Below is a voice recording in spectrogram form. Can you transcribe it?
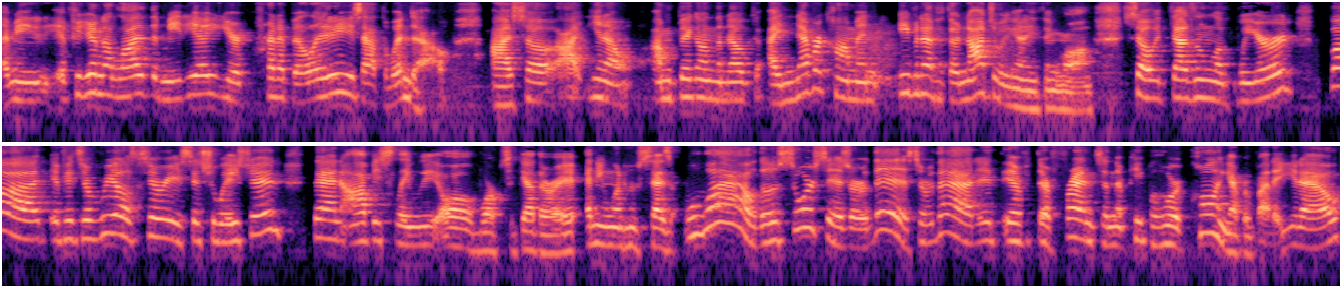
I mean, if you're going to lie to the media, your credibility is out the window. Uh, so I, you know, I'm big on the no. I never comment, even if they're not doing anything wrong. So it doesn't look weird. But if it's a real serious situation, then obviously we all work together. Anyone who says, wow, those sources or this or that, if they're friends and they're people who are calling everybody, you know,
